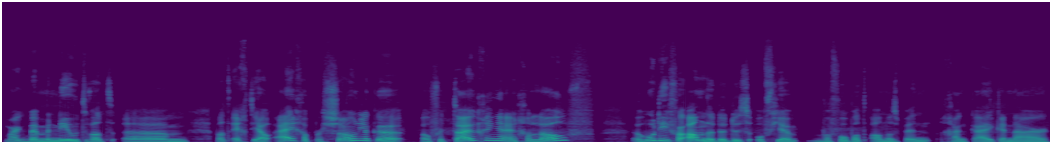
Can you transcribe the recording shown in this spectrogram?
Maar ik ben benieuwd wat, um, wat echt jouw eigen persoonlijke overtuigingen en geloof hoe die veranderde. Dus of je bijvoorbeeld anders bent gaan kijken naar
